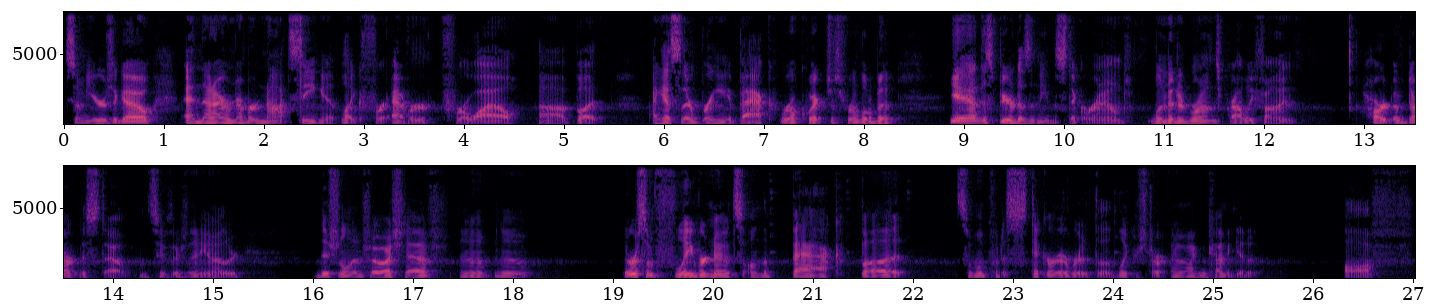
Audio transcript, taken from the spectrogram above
some years ago, and then I remember not seeing it like forever for a while. Uh, but I guess they're bringing it back real quick just for a little bit. Yeah, this beer doesn't need to stick around. Limited run's probably fine. Heart of Darkness Stout. Let's see if there's any other additional info I should have. Oh, no. There were some flavor notes on the back, but someone put a sticker over at the liquor store. Oh, I can kind of get it off.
